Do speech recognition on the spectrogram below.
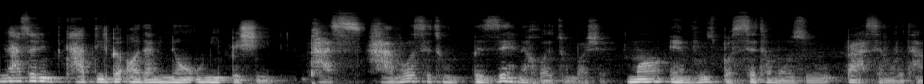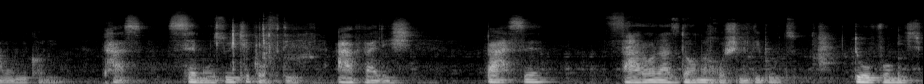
نذارین تبدیل به آدمی ناامید بشین. پس حواستون به ذهن خودتون باشه. ما امروز با سه تا موضوع بحثمون رو تموم می‌کنیم. پس سه موضوعی که گفتیم. اولیش بحث فرار از دام خوشنودی بود. دومیش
